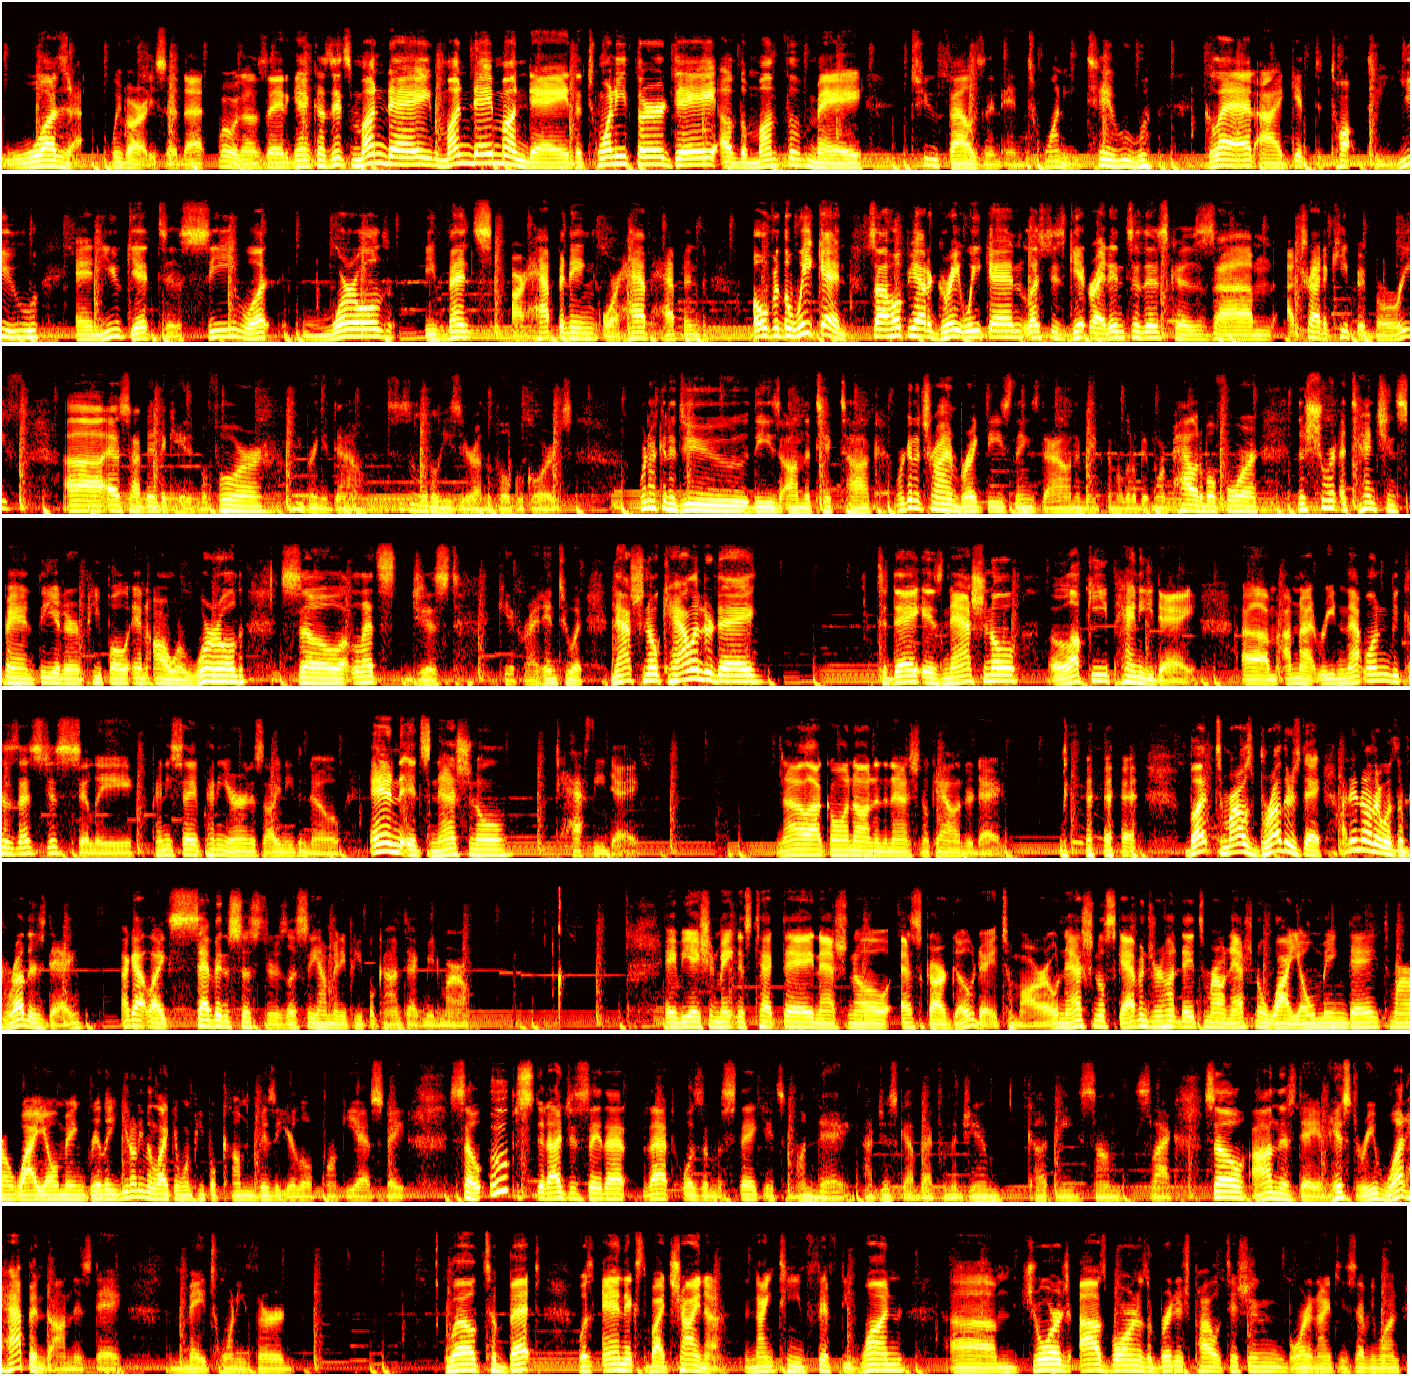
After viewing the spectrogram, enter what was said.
What's up? We've already said that, but we're going to say it again because it's Monday, Monday, Monday, the 23rd day of the month of May, 2022. Glad I get to talk to you and you get to see what world events are happening or have happened over the weekend. So I hope you had a great weekend. Let's just get right into this because um, I try to keep it brief. Uh, as I've indicated before, let me bring it down. This is a little easier on the vocal cords. We're not going to do these on the TikTok. We're going to try and break these things down and make them a little bit more palatable for the short attention span theater people in our world. So let's just get right into it. National Calendar Day. Today is National Lucky Penny Day. Um, I'm not reading that one because that's just silly. Penny saved, penny earned is all you need to know. And it's National Taffy Day. Not a lot going on in the National Calendar Day. but tomorrow's Brother's Day. I didn't know there was a Brother's Day. I got like seven sisters. Let's see how many people contact me tomorrow. Aviation Maintenance Tech Day, National Escargot Day tomorrow, National Scavenger Hunt Day tomorrow, National Wyoming Day tomorrow. Wyoming, really? You don't even like it when people come visit your little funky ass state. So, oops, did I just say that? That was a mistake. It's Monday. I just got back from the gym. Cut me some slack. So, on this day in history, what happened on this day, May 23rd? Well, Tibet was annexed by China in 1951. Um, George Osborne is a British politician born in 1971.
